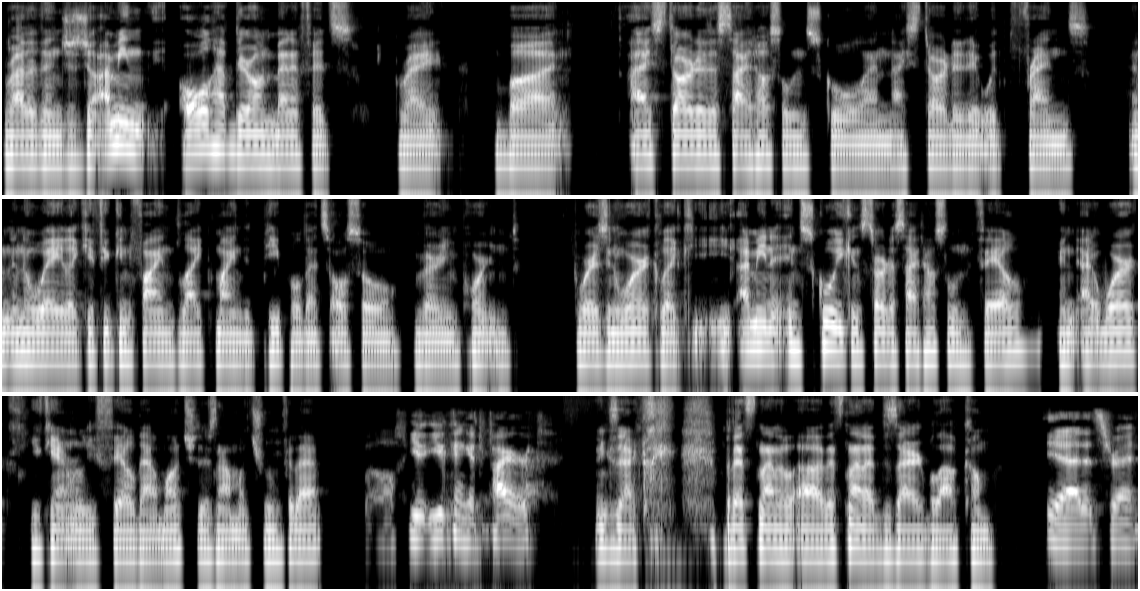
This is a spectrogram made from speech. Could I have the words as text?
rather than just, I mean, all have their own benefits, right? But I started a side hustle in school and I started it with friends. And in a way, like if you can find like minded people, that's also very important. Whereas in work, like, I mean, in school, you can start a side hustle and fail. And at work, you can't really fail that much. There's not much room for that. Well, you, you can get fired. Exactly. But that's not a, uh, that's not a desirable outcome. Yeah, that's right.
